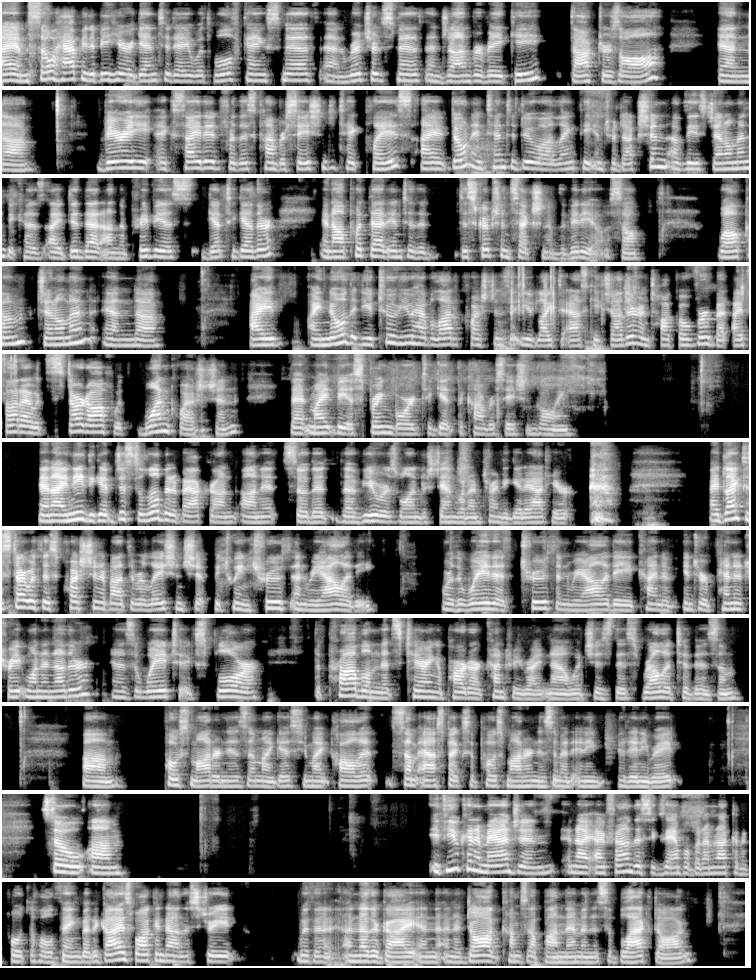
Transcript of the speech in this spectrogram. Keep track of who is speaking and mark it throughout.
Speaker 1: I am so happy to be here again today with Wolfgang Smith and Richard Smith and John Vervaeke, doctors all, and uh, very excited for this conversation to take place. I don't intend to do a lengthy introduction of these gentlemen because I did that on the previous get together, and I'll put that into the description section of the video. So, welcome, gentlemen, and uh, I I know that you two of you have a lot of questions that you'd like to ask each other and talk over, but I thought I would start off with one question that might be a springboard to get the conversation going. And I need to give just a little bit of background on it so that the viewers will understand what I'm trying to get at here. Mm-hmm. I'd like to start with this question about the relationship between truth and reality or the way that truth and reality kind of interpenetrate one another as a way to explore the problem that's tearing apart our country right now, which is this relativism, um, postmodernism, I guess you might call it, some aspects of postmodernism at any at any rate. So, um, if you can imagine, and I, I found this example, but I'm not going to quote the whole thing, but a guy is walking down the street with a, another guy and, and a dog comes up on them and it's a black dog.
